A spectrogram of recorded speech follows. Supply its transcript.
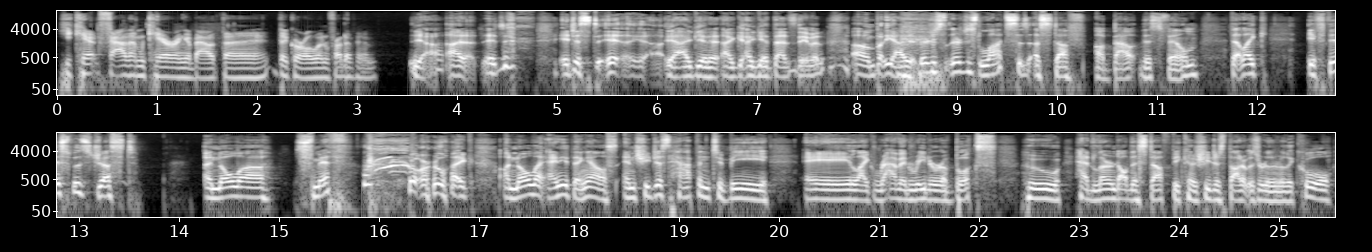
he can't fathom caring about the the girl in front of him yeah I, it it just it, yeah i get it I, I get that Stephen. um but yeah there's just there's just lots of stuff about this film that like if this was just enola smith or like Anola anything else. And she just happened to be a like rabid reader of books who had learned all this stuff because she just thought it was really, really cool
